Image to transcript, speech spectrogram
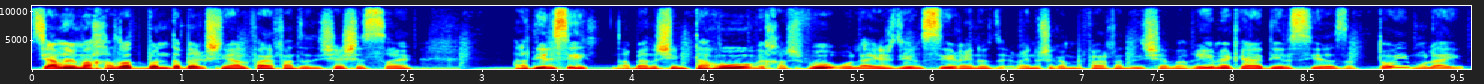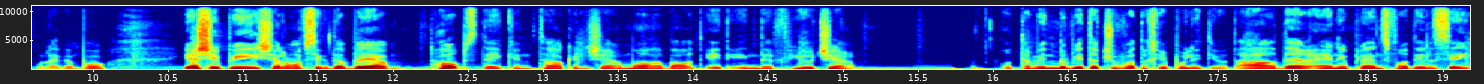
סיימנו עם ההכרזות, בואו נדבר שנייה על Final Fantasy 16. על DLC, הרבה אנשים תהו וחשבו, אולי יש DLC, ראינו, ראינו שגם ב Final Fantasy 7 רימק היה DLC, אז טועים, אולי, אולי גם פה. יש EP שלא מפסיק לדבר, hopes they can talk and share more about it in the future. הוא תמיד מביא את התשובות הכי פוליטיות. are there any plans for DLC?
